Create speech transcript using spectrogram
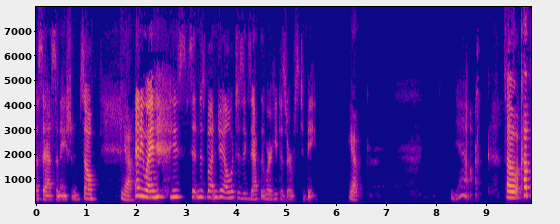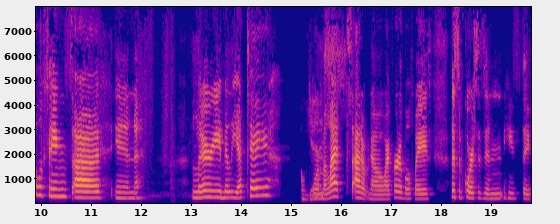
assassination. So Yeah. anyway, he's sitting his butt in jail, which is exactly where he deserves to be. Yep. Yeah. So a couple of things uh, in Larry Milete Oh yes. or Millet. I don't know. I've heard it both ways. This, of course, is in. He's the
